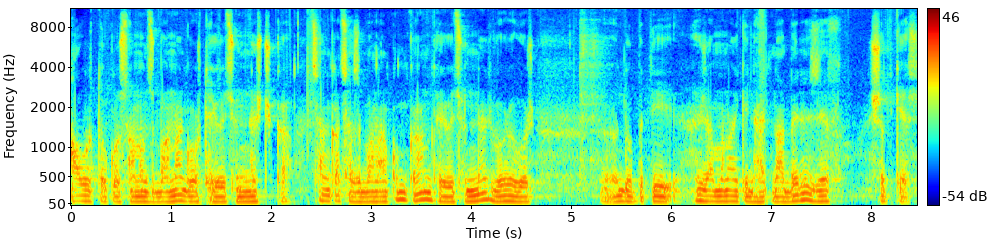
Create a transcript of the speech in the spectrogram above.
100% անոնց բանակ, որ թեյություններ չկա։ Ցանկացած բանակում կան թեյություններ, որը որ դու պետք է ժամանակին հայտնաբերես եւ շտկես։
